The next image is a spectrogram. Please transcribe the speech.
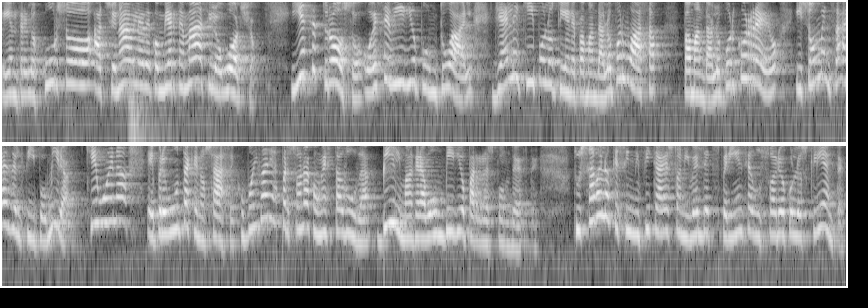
entre los cursos accionables de Convierte Más y los workshops? Y ese trozo o ese vídeo puntual ya el equipo lo tiene para mandarlo por WhatsApp, para mandarlo por correo y son mensajes del tipo, mira, qué buena eh, pregunta que nos hace. Como hay varias personas con esta duda, Vilma grabó un vídeo para responderte. ¿Tú sabes lo que significa esto a nivel de experiencia de usuario con los clientes?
